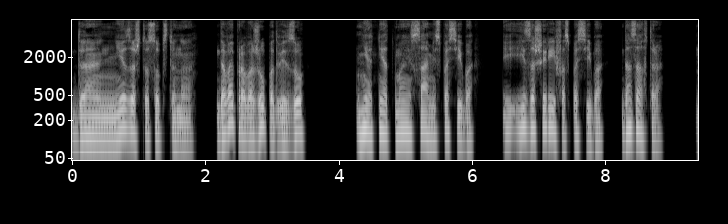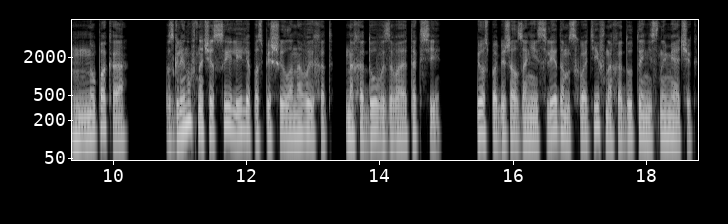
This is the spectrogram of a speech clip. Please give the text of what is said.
«Да не за что, собственно. Давай провожу, подвезу». «Нет-нет, мы сами, спасибо. И, и за шерифа спасибо. До завтра». «Ну, пока». Взглянув на часы, Лиля поспешила на выход, на ходу вызывая такси. Пес побежал за ней следом, схватив на ходу теннисный мячик.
